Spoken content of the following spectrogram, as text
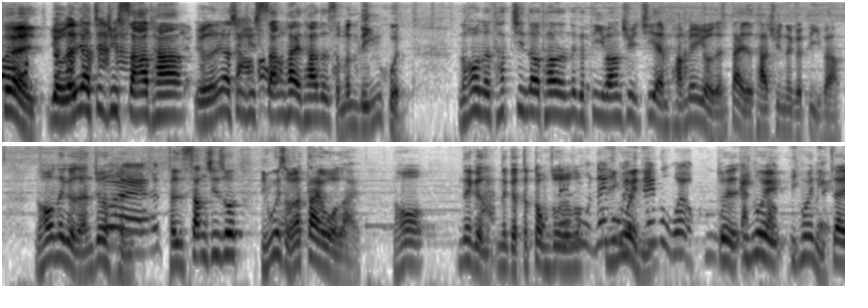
对，有人要进去杀他，有人要进去伤害他的什么灵魂，然后呢，他进到他的那个地方去，既然旁边有人带着他去那个地方。然后那个人就很很伤心，说：“你为什么要带我来？”然后那个那个的动作就说：“因为你对，因为因为你在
